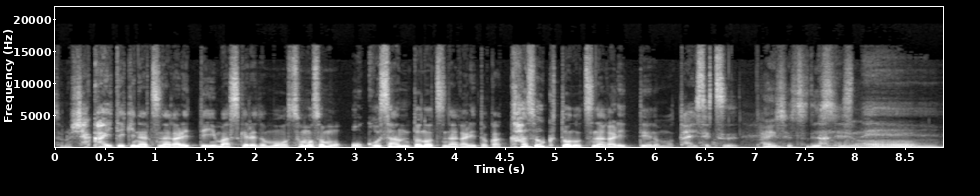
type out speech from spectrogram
その社会的なつながりって言いますけれどもそもそもお子さんとのつながりとか家族とのつながりっていうのも大切大切ですね。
